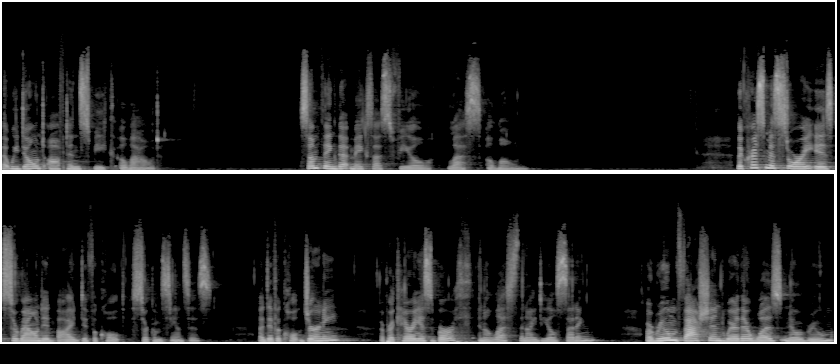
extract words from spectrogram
that we don't often speak aloud something that makes us feel less alone. The Christmas story is surrounded by difficult circumstances a difficult journey, a precarious birth in a less than ideal setting, a room fashioned where there was no room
